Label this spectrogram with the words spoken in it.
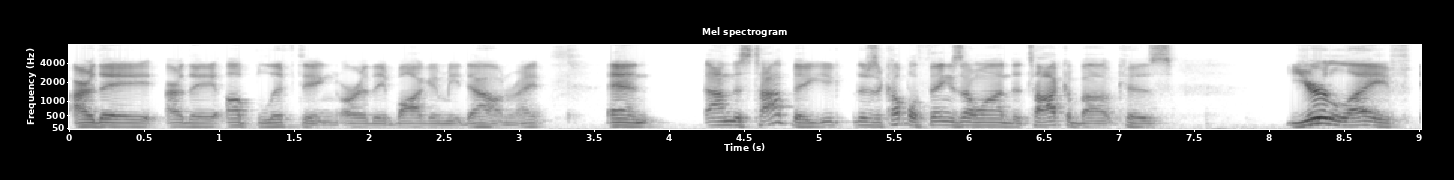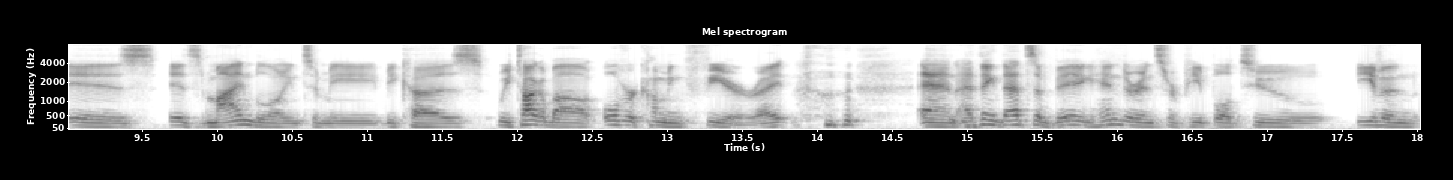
are they are they uplifting or are they bogging me down right? And on this topic you, there's a couple things i wanted to talk about because your life is it's mind-blowing to me because we talk about overcoming fear right? And i think that's a big hindrance for people to even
